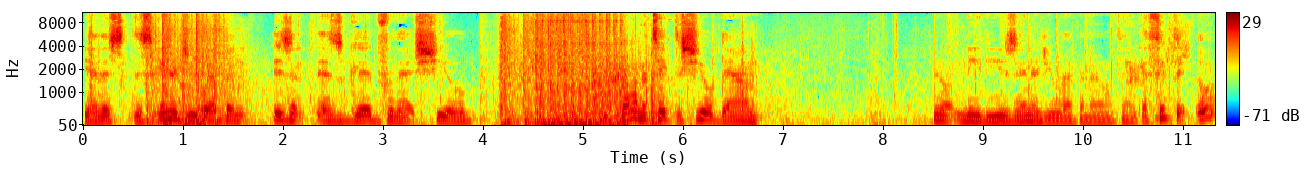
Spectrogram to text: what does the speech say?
Yeah, this this energy weapon isn't as good for that shield. I want to take the shield down, we don't need to use the energy weapon. I don't think. I think that. Oh,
